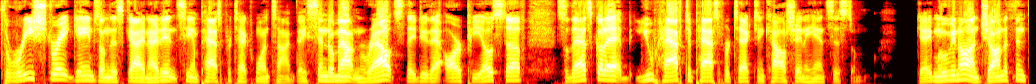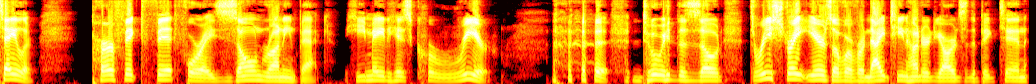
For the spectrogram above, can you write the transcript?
three straight games on this guy, and I didn't see him pass protect one time. They send him out in routes. They do that RPO stuff. So that's gonna you have to pass protect in Kyle Shanahan's system. Okay, moving on. Jonathan Taylor, perfect fit for a zone running back. He made his career doing the zone three straight years of over 1900 yards in the Big Ten.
